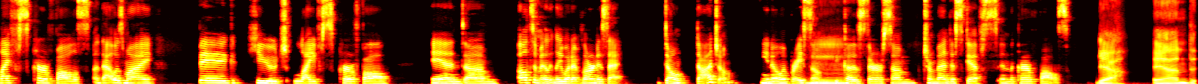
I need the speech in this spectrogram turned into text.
life's curveballs. That was my big, huge life's curveball. And um, ultimately, what I've learned is that don't dodge them, you know, embrace them mm. because there are some tremendous gifts in the curveballs. Yeah. And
